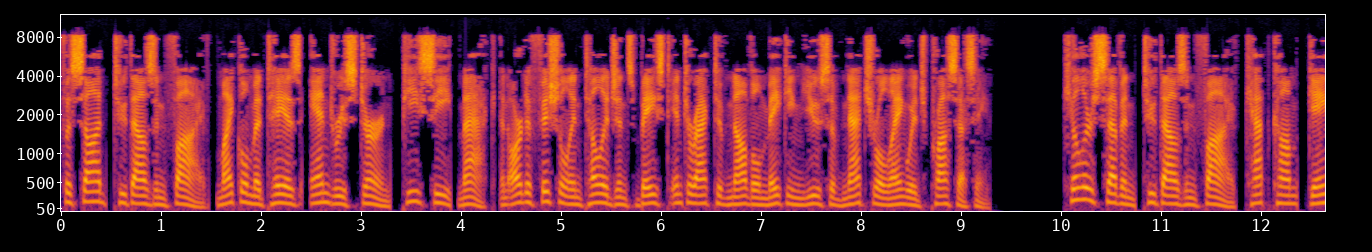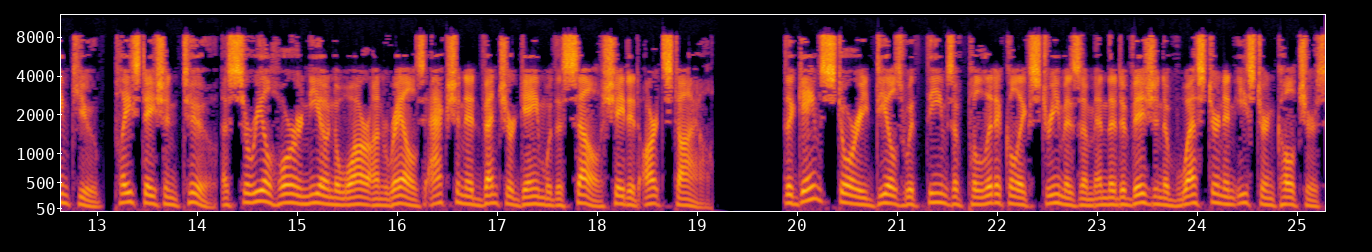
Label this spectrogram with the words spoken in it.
Facade 2005, Michael Mateas, Andrew Stern, PC, Mac an artificial intelligence-based interactive novel making use of natural language processing. Killer 7 2005, Capcom, GameCube, PlayStation 2 a surreal horror neo-noir on rails action-adventure game with a cel-shaded art style. The game's story deals with themes of political extremism and the division of Western and Eastern cultures.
